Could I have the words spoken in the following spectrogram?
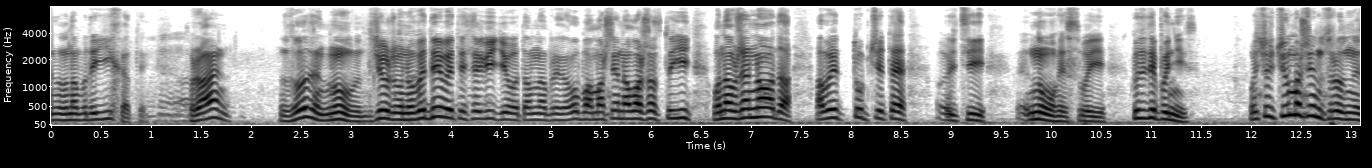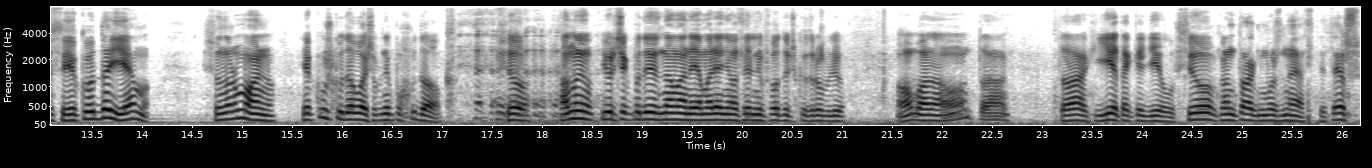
вона буде їхати. Правильно? Згоден? Ну, що ж воно, ви дивитеся відео, там, наприклад, оба машина ваша стоїть, вона вже треба, а ви топчете е, ці ноги свої. Куди ти поніс? Ось цю- машину зразу неси, яку віддаємо. Все нормально. Якушку давай, щоб не похудав. Все. А ну, Юрчик, подивись на мене, я Мар'яні Васильівні фоточку зроблю. Опа, от так. Так, є таке діло. Все, контакт можна нести. Теж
